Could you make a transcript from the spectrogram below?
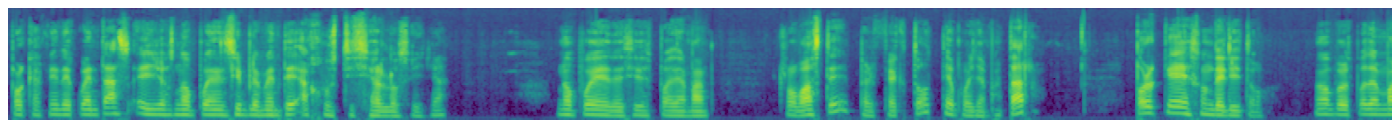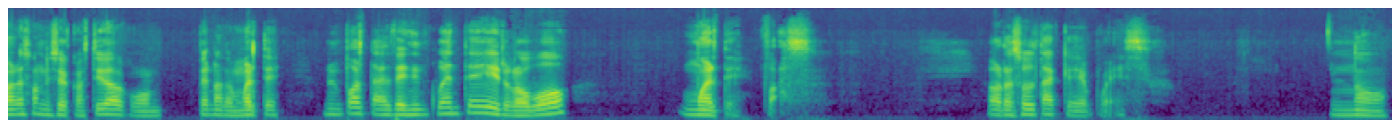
Porque a fin de cuentas ellos no pueden simplemente ajusticiarlos y ya. No puede decir Spider-Man, robaste, perfecto, te voy a matar. Porque es un delito. No, pero Spider-Man eso ni se castiga con pena de muerte. No importa, es delincuente y robó muerte. Faz. O resulta que pues no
